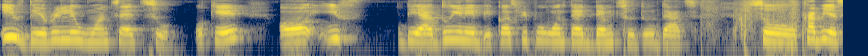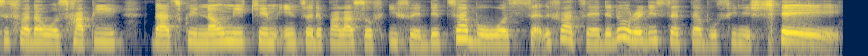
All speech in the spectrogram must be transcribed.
if they really wanted to okay or if they are doing it because people wanted them to do that so Kabiesi's father was happy that Queen Naomi came into the palace of Ife. The table was set. In fact, uh, they'd already set table finish hey,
